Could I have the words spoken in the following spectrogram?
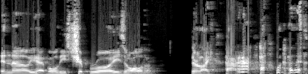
and now you have all these Chip Roys and all of them. They're like, ah, ah, ah,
